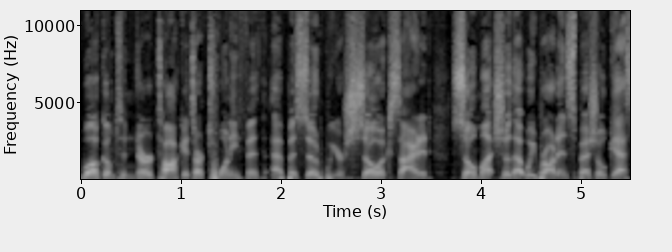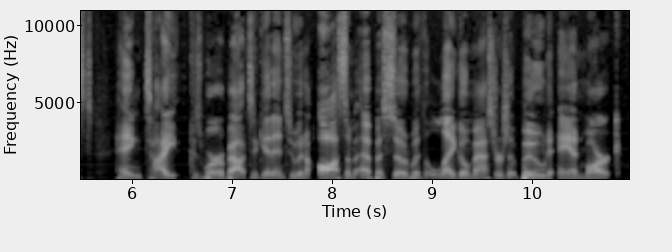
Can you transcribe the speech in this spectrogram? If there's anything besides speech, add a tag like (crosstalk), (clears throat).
Welcome to Nerd Talk. It's our 25th episode. We are so excited, so much so that we brought in special guests. Hang tight because we're about to get into an awesome episode with Lego Masters Boone and Mark.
